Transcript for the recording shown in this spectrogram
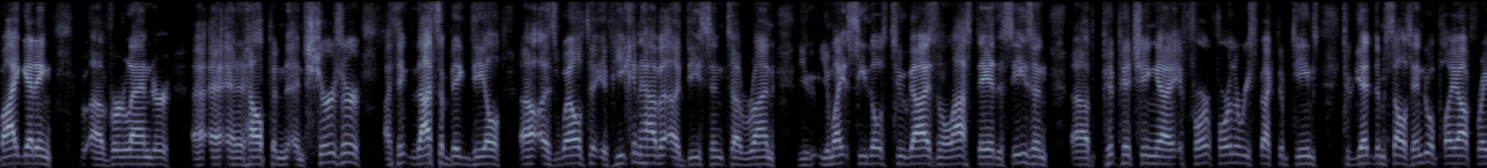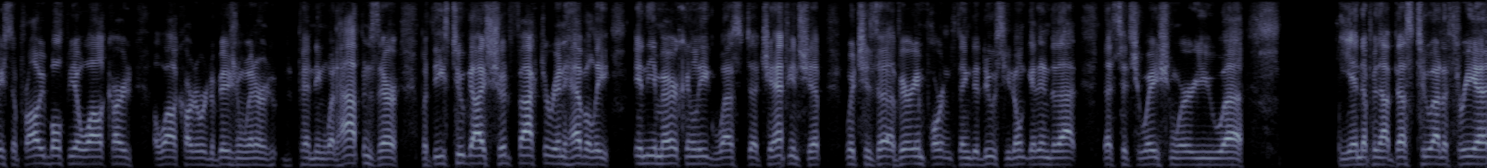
by getting uh, Verlander uh, and help and, and Scherzer. I think that's a big deal uh, as well. To if he can have a, a decent uh, run, you, you might see those two guys in the last day of the season uh, p- pitching uh, for for the respective teams to get themselves into a playoff race. They'll probably both be a wild card, a wild card or a division winner, depending what happens there. But these two guys should factor in heavily in the American League West uh, Championship, which is a very important thing to do. So you don't get into that that situation where you you end up in that best two out of three uh,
